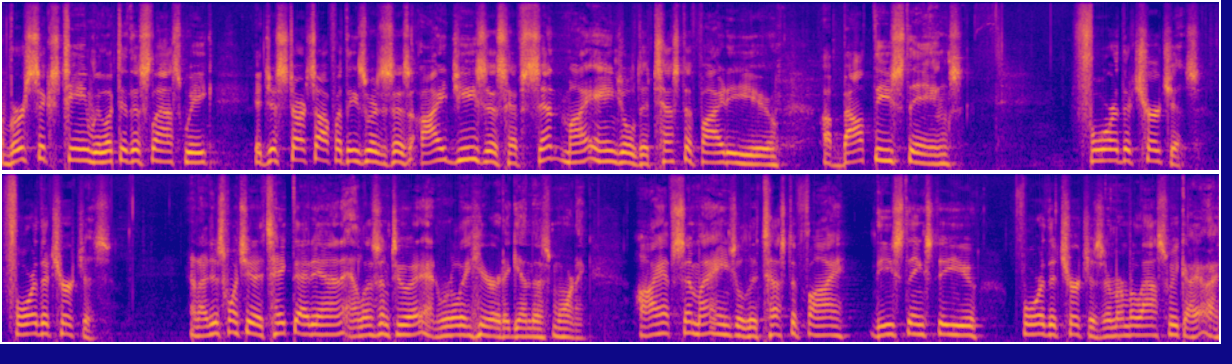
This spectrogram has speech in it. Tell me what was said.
verse 16, we looked at this last week. It just starts off with these words. It says, I, Jesus, have sent my angel to testify to you about these things for the churches. For the churches. And I just want you to take that in and listen to it and really hear it again this morning. I have sent my angel to testify these things to you for the churches. Remember last week I, I,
